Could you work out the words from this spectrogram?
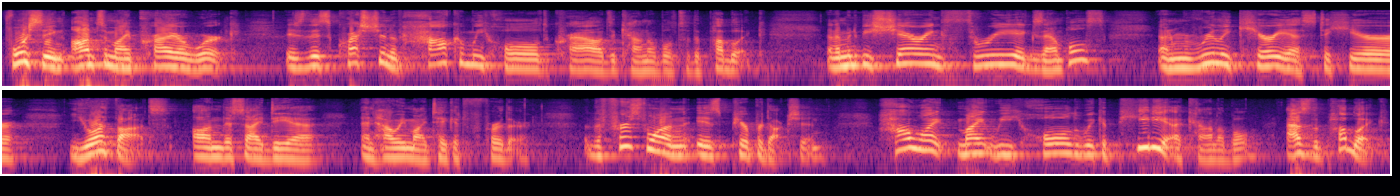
forcing onto my prior work, is this question of how can we hold crowds accountable to the public? And I'm going to be sharing three examples, and I'm really curious to hear your thoughts on this idea and how we might take it further. The first one is peer production. How might we hold Wikipedia accountable as the public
